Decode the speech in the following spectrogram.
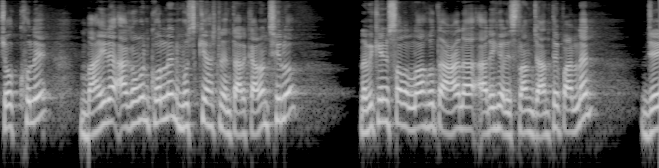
চোখ খুলে বাহিরে আগমন করলেন মুচকি হাসলেন। তার কারণ ছিল নবী করিম সাল্লাহ তালা আলহি আল ইসলাম জানতে পারলেন যে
